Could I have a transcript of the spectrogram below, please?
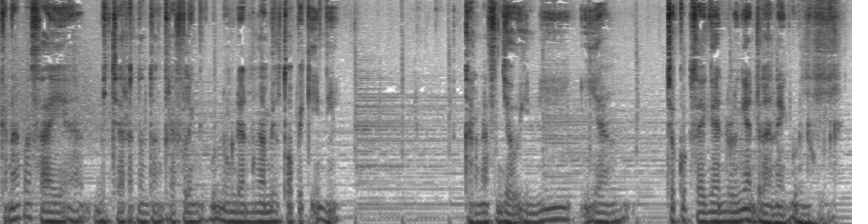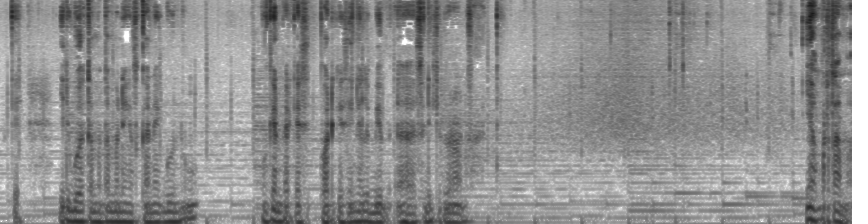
Kenapa saya bicara tentang traveling ke gunung dan mengambil topik ini? Karena sejauh ini yang cukup saya gandrungi adalah naik gunung. Oke. Jadi buat teman-teman yang suka naik gunung, mungkin podcast, ini lebih uh, sedikit bermanfaat. Yang pertama,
